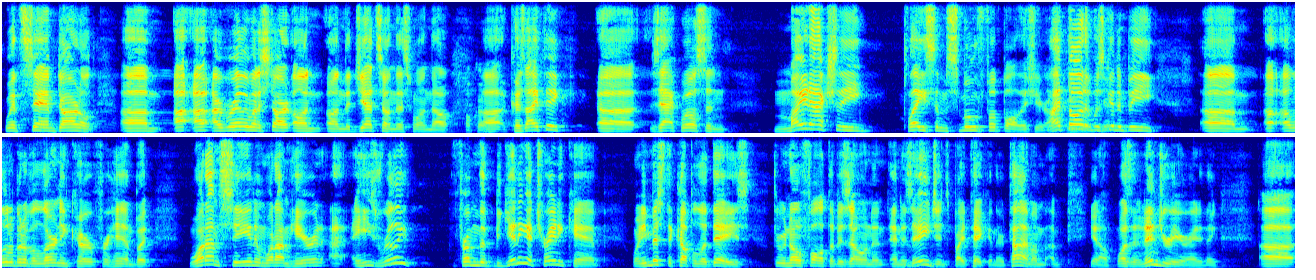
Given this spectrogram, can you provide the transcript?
with Sam Darnold. Um, I, I, really want to start on, on the Jets on this one, though, because uh, I think uh, Zach Wilson might actually play some smooth football this year. I thought it was going to be um, a, a little bit of a learning curve for him, but – what I'm seeing and what I'm hearing, I, he's really from the beginning of training camp when he missed a couple of days through no fault of his own and, and his mm-hmm. agents by taking their time. I'm, I'm, you know, wasn't an injury or anything. Uh,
